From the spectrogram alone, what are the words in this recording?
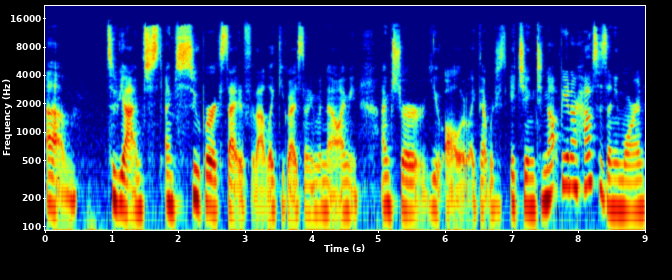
Um, so yeah, I'm just I'm super excited for that. Like you guys don't even know. I mean, I'm sure you all are like that. We're just itching to not be in our houses anymore and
